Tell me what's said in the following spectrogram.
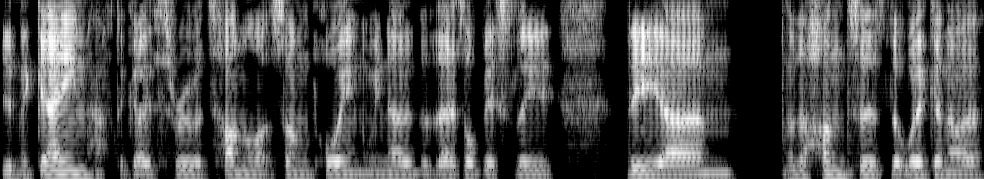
in the game have to go through a tunnel at some point. We know that there's obviously the um, the hunters that we're gonna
